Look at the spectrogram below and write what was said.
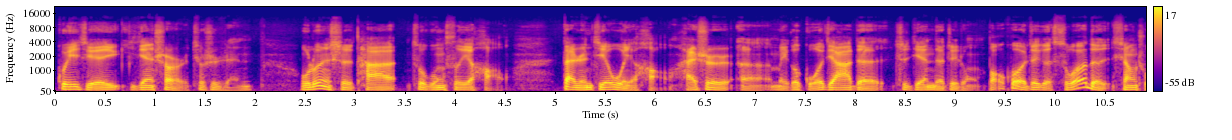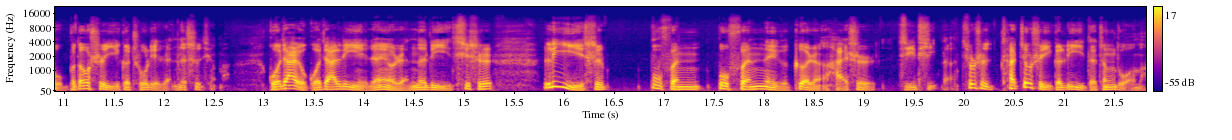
归结一件事儿就是人，无论是他做公司也好。待人接物也好，还是呃每个国家的之间的这种，包括这个所有的相处，不都是一个处理人的事情吗？国家有国家利益，人有人的利益，其实利益是不分不分那个个人还是集体的，就是它就是一个利益的争夺嘛。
